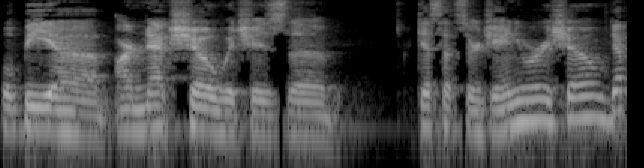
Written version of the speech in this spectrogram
will be uh, our next show, which is the. I guess that's their January show. Yep.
